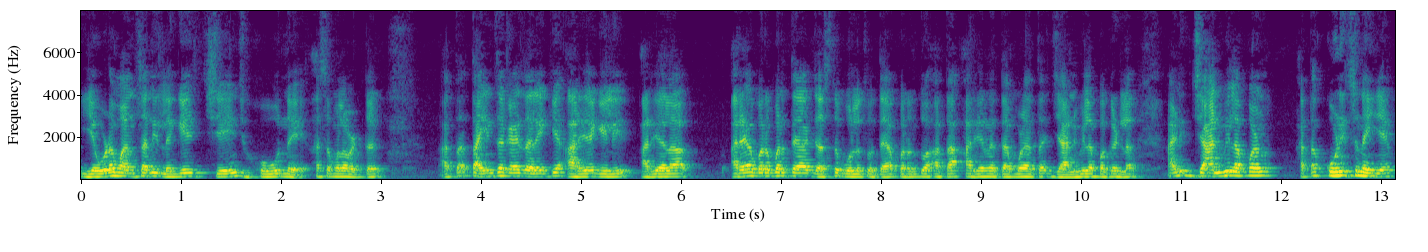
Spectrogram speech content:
एवढं माणसांनी लगेच चेंज होऊ नये असं मला वाटतं. आता ताईंचं काय झालंय की आर्या गेली. आर्याला आर्याबरोबर त्या जास्त बोलत होत्या परंतु आता आर्यानं त्यामुळे आता जान्हवीला पकडलं. आणि जान्हवीला पण आता कोणीच नाही आहे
